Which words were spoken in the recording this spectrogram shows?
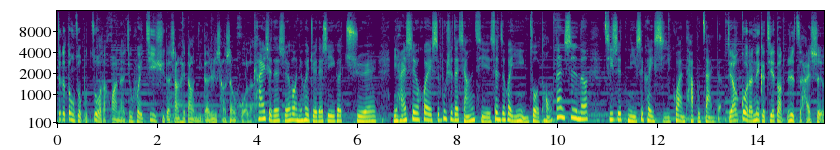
这个动作不做的话呢，就会继续的伤害到你的日常生活了。开始的时候你会觉得是一个缺，你还是会时不时的想起，甚至会隐隐作痛。但是呢，其实你是可以习惯它不在的。只要过了那个阶段，日子还是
